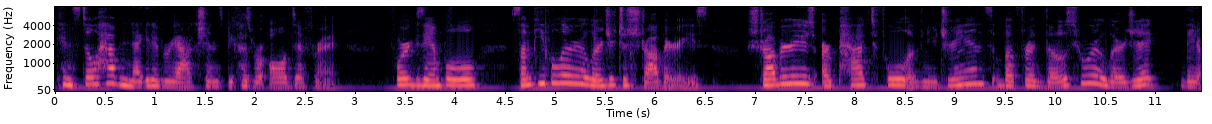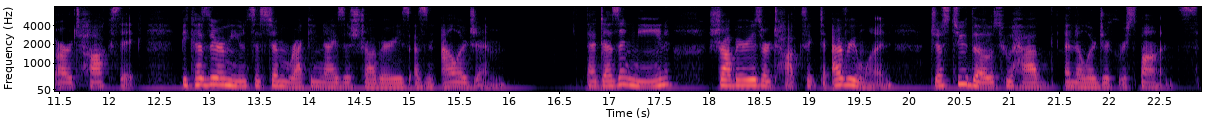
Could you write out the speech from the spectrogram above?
can still have negative reactions because we're all different. For example, some people are allergic to strawberries. Strawberries are packed full of nutrients, but for those who are allergic, they are toxic because their immune system recognizes strawberries as an allergen. That doesn't mean strawberries are toxic to everyone, just to those who have an allergic response.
